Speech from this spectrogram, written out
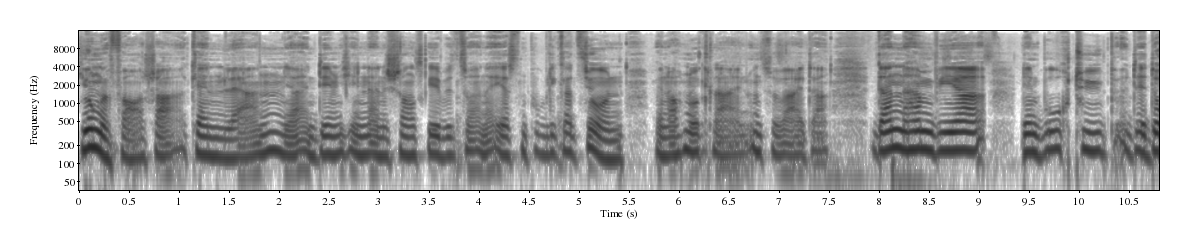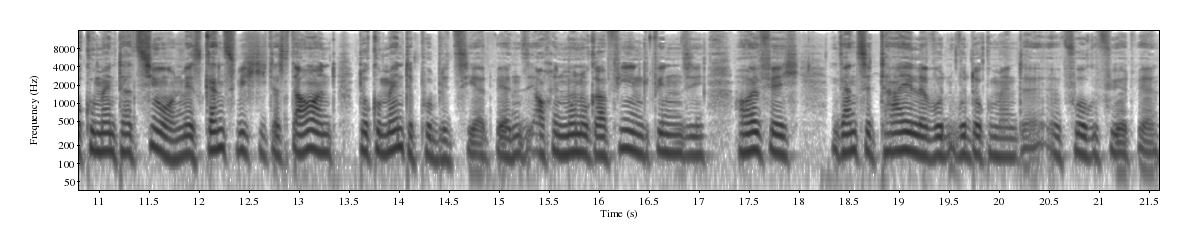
junge Forscher kennenlernen, ja, indem ich ihnen eine Chance gebe zu einer ersten Publikation, wenn auch nur klein und so weiter. Dann haben wir den Buchtyp der Dokumentation. Mir ist ganz wichtig, dass dauernd Dokumente publiziert werden. Auch in Monographien finden Sie häufig ganze Teile, wo, wo Dokumente äh, vorgeführt werden.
